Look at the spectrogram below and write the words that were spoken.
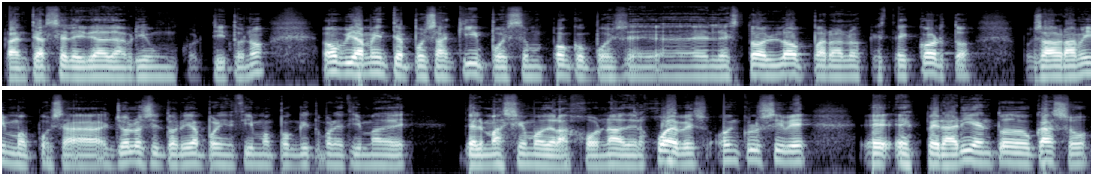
plantearse la idea de abrir un cortito, ¿no? Obviamente, pues aquí, pues un poco, pues eh, el stop loss para los que estéis cortos, pues ahora mismo, pues ah, yo lo situaría por encima, un poquito por encima de, del máximo de la jornada del jueves o inclusive eh, esperaría en todo caso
